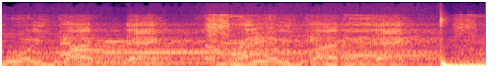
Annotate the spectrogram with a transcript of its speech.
boy got that crack. Boy got that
